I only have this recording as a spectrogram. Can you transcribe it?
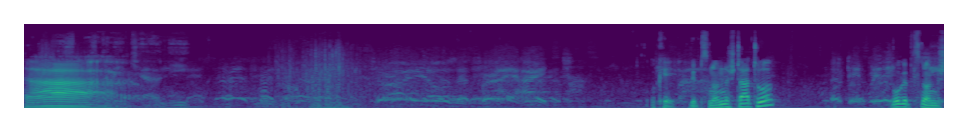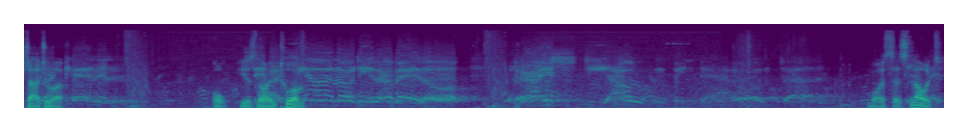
Ah. Okay, gibt's noch eine Statue? Wo gibt's noch eine Statue? Oh, hier ist noch ein Turm. Boah, ist das laut.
